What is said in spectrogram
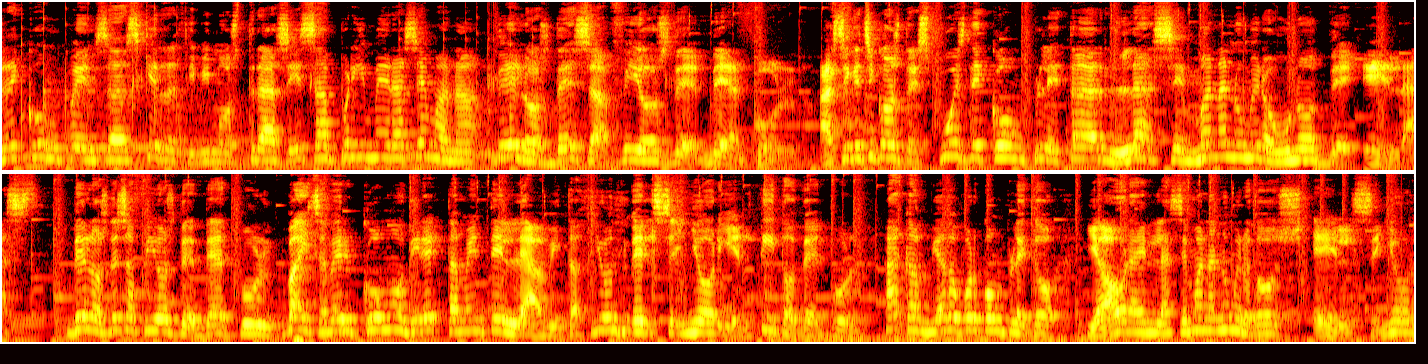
recompensas que recibimos tras esa primera semana de los desafíos de Deadpool. Así que chicos, después de completar la semana número uno de las de los desafíos de Deadpool vais a ver cómo directamente la habitación del señor y el Tito Deadpool ha cambiado por completo y ahora en la semana número 2 el señor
